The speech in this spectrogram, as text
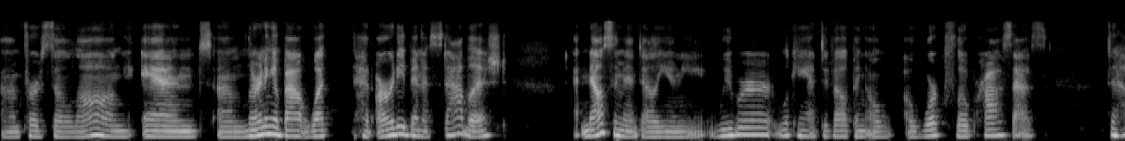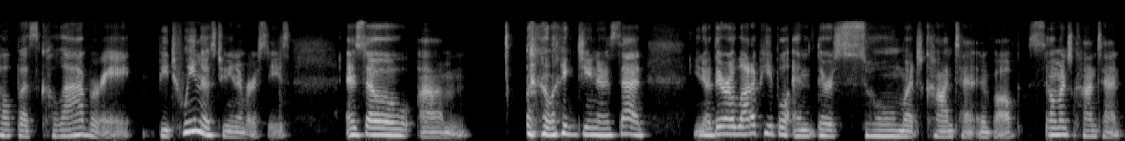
um, for so long and learning about what had already been established at Nelson Mandela Uni, we were looking at developing a, a workflow process to help us collaborate between those two universities. And so, um, like Gino said, you know, there are a lot of people and there's so much content involved, so much content.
